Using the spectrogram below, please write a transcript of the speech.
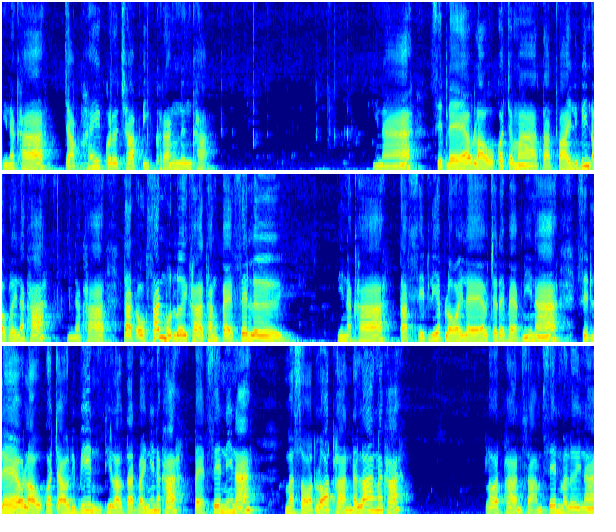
นี่นะคะ จับให้กระชับอีกครั้งหนึ่งค่ะ นี่นะ เสร็จแล้วเราก็จะมาตัดปลายริบบิ้นออกเลยนะคะ นี่นะคะ ตัดออกสั้นหมดเลยค่ะ ทั้ง 8 เส้นเลยนี่นะคะ ตัดเสร็จเรียบร้อยแล้วจะได้แบบนี้นะ เสร็จแล้วเราก็จะเอาริบบิ้นที่เราตัดไว้นี่นะคะ 8 เส้นนี้นะ มาสอดลอดผ่านด้านล่างนะคะ ลอดผ่าน 3 เส้นมาเลยนะ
